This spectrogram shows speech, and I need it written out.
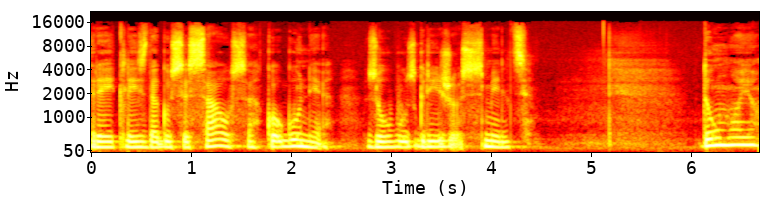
reikli izdegusi sausa, ko gunie, zūbūs grīžos smilts. Domāju,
